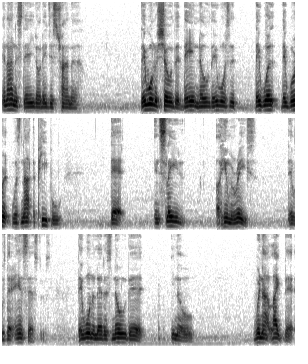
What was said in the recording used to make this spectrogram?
And I understand, you know, they just trying to. They want to show that they know they was they were they weren't was not the people that enslaved a human race it was their ancestors. They want to let us know that, you know, we're not like that.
